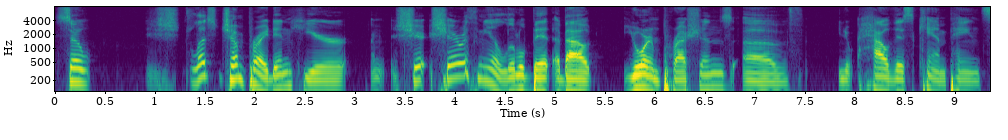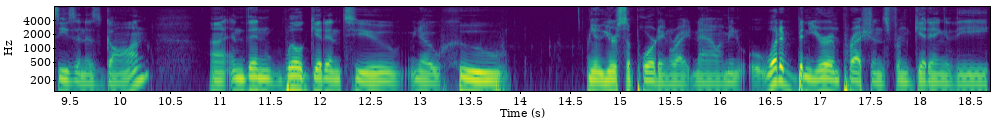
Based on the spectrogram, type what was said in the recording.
So sh- let's jump right in here. Um, share, share with me a little bit about your impressions of you know how this campaign season has gone, uh, and then we'll get into you know who you know you're supporting right now. I mean, what have been your impressions from getting the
